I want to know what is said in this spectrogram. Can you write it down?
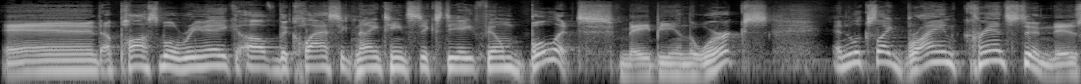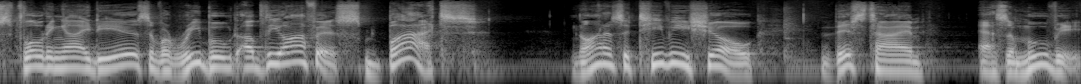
And a possible remake of the classic 1968 film Bullitt may be in the works. And it looks like Bryan Cranston is floating ideas of a reboot of The Office, but not as a TV show, this time as a movie.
